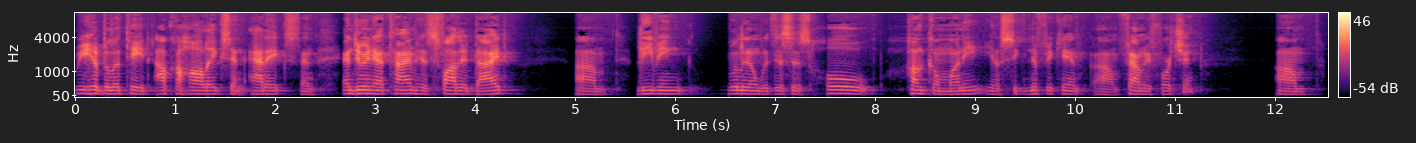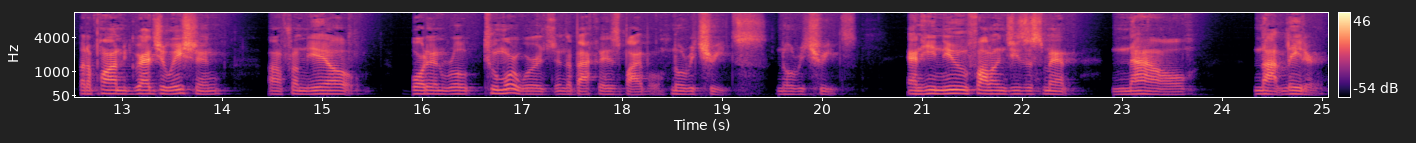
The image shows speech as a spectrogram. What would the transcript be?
rehabilitate alcoholics and addicts. And, and during that time, his father died, um, leaving William with this, this whole hunk of money, you know, significant um, family fortune. Um, but upon graduation uh, from Yale, Borden wrote two more words in the back of his Bible no retreats, no retreats. And he knew following Jesus meant now, not later.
